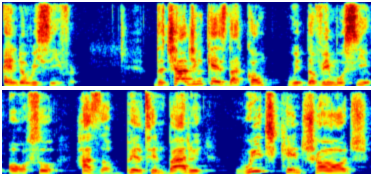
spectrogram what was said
and the receiver. The charging case that come with the Vimo C also has a built-in battery which can charge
